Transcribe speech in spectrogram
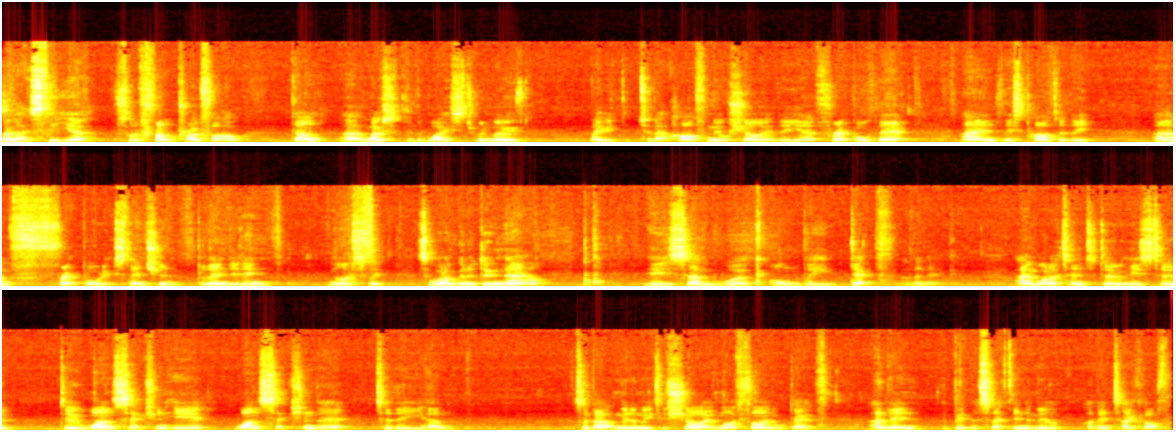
So that's the uh, sort of front profile done. Uh, most of the waste removed, maybe to about half a mil shy of the uh, fretboard there, and this part of the um, fretboard extension blended in nicely. So what I'm going to do now is um, work on the depth of the neck and what I tend to do is to do one section here, one section there to the um, it's about a millimetre shy of my final depth and then the bit that's left in the middle I then take off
